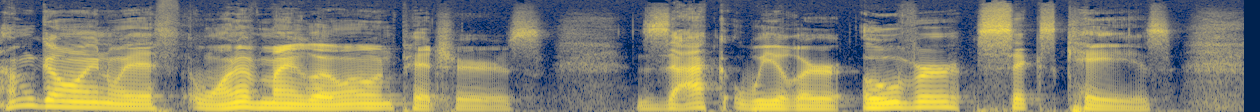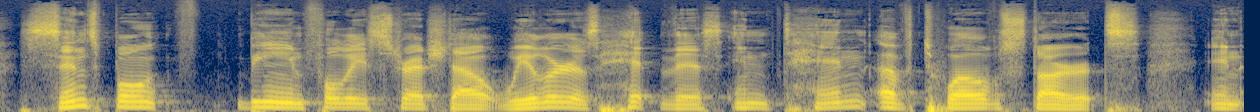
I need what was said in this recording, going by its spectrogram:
I'm going with one of my low owned pitchers, Zack Wheeler, over six Ks. Since both being fully stretched out, Wheeler has hit this in 10 of 12 starts, and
